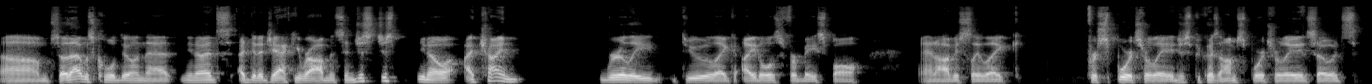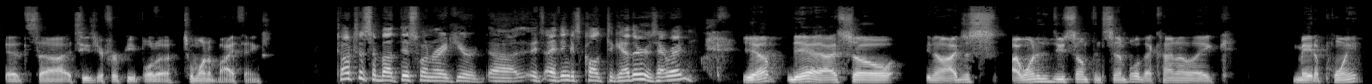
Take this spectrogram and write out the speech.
Um, so that was cool doing that. You know, it's I did a Jackie Robinson. Just just you know, I try and really do like idols for baseball, and obviously like for sports related, just because I'm sports related. So it's it's uh, it's easier for people to to want to buy things. Talk to us about this one right here. Uh, it's, I think it's called Together. Is that right? Yep. Yeah. So, you know, I just, I wanted to do something simple that kind of like made a point,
